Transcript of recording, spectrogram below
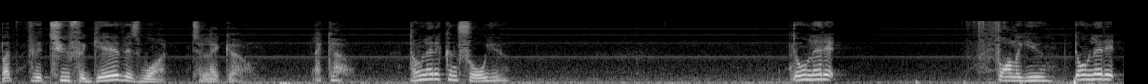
But for, to forgive is what? To let go. Let go. Don't let it control you. Don't let it follow you. Don't let it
